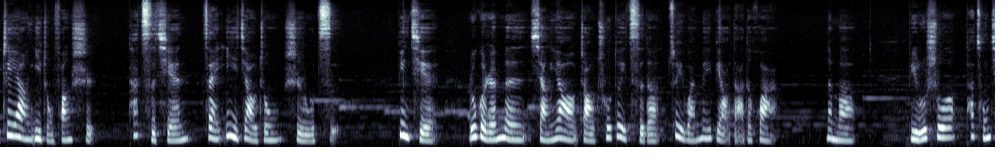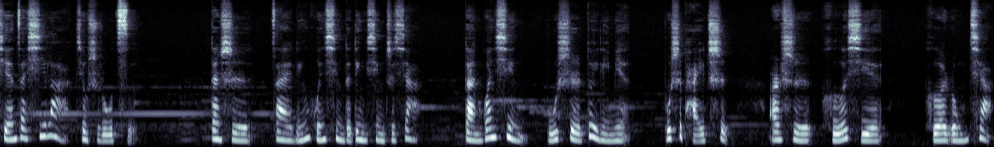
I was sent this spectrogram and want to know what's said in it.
这样一种方式，它此前在异教中是如此，并且，如果人们想要找出对此的最完美表达的话，那么，比如说，它从前在希腊就是如此。但是在灵魂性的定性之下，感官性不是对立面，不是排斥，而是和谐和融洽。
